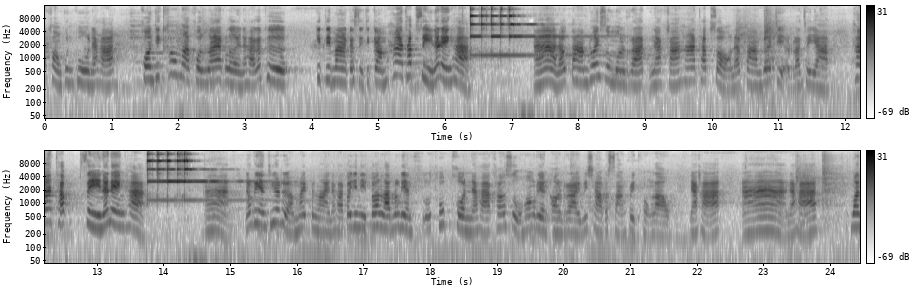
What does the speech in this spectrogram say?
กของคุณครูนะคะ คนที่เข้ามาคนแรกเลยนะคะ ก็คือกิติมากสิทธิกรรม5ทับ4นั่นเองค่ะอ่าแล้วตามด้วยสุมนรัตน์นะคะ5ทับ2แล้วตามด้วยจิรัชยา5ทับ4นั่นเองค่ะอ่านักเรียนที่เหลือไม่เป็นไรนะคะ ก็ยินดีต้อนรับนักเรียนทุกคนนะคะ เข้าสู่ห้องเรียนออนไลน์วิชาภาษาอังกฤษของเรานะคะอ่านะคะ วัน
